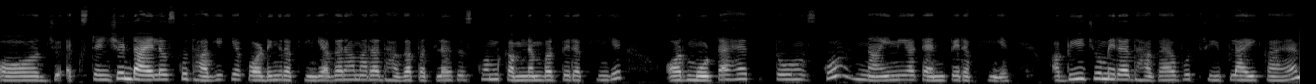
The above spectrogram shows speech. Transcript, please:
और जो एक्सटेंशन डायल है उसको धागे के अकॉर्डिंग रखेंगे। अगर हमारा धागा पतला है तो उसको हम कम नंबर पे रखेंगे और मोटा है तो उसको नाइन या टेन पे रखेंगे। अभी जो मेरा धागा है वो थ्री प्लाई का है।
